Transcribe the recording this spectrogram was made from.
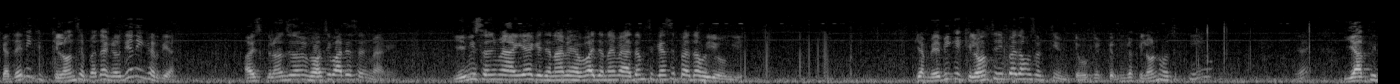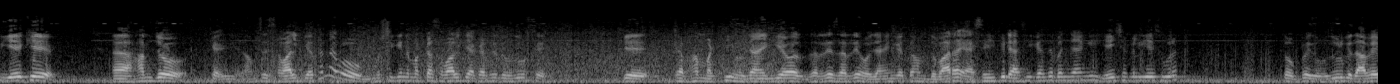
کہتے نہیں، کہ کلون سے پیدا کر دیا، نہیں کر دیا۔ اور اس کلون سے تو ہمیں بہت سی باتیں سمجھ میں آ گئی یہ بھی سمجھ میں آ گیا کہ جناب ہوا جناب آدم سے کیسے پیدا ہوئی ہوں گی کیا میں بھی کہ کلون سے نہیں پیدا ہو سکتی ہوں؟ ان کا کلون ہو سکتی ہیں؟ یا پھر یہ کہ ہم جو ہم سے سوال کیا تھا نا، وہ مشکین مکہ سوال کیا کرتے تھے حضور سے کہ جب ہم مٹی ہو جائیں گے اور ذرے ذرے ہو جائیں گے تو ہم دوبارہ ایسے ہی پھر ایسی کیسے بن جائیں گے؟ یہی شکل یہ صورت۔ تو پھر حضور کے دعوے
